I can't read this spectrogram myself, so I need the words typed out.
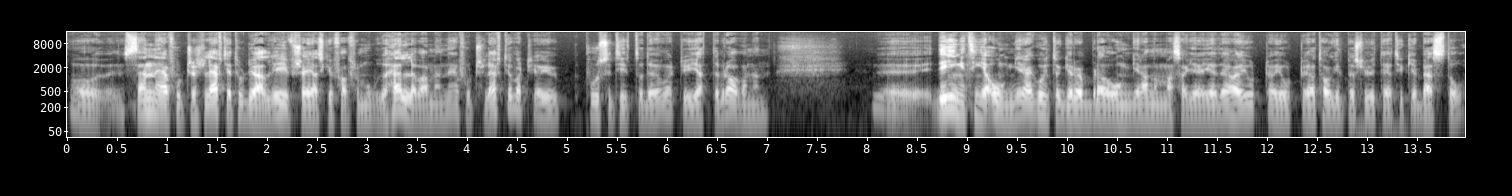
Och sen när jag fortsatte Skellefteå, jag trodde ju aldrig i och för sig jag skulle få från Modo heller va. Men när jag fortsatte Skellefteå vart jag ju positivt och det vart ju jättebra va. Men eh, det är ingenting jag ångrar. Jag går inte och grubblar och ångrar någon massa grejer. Det har jag gjort och gjort och jag har tagit beslut det jag tycker är bäst då.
